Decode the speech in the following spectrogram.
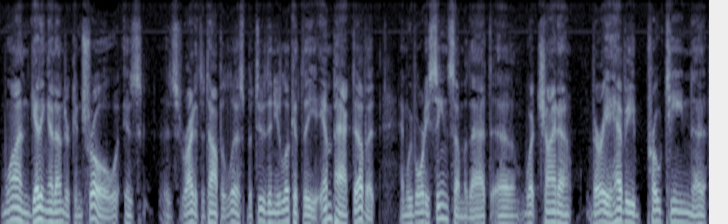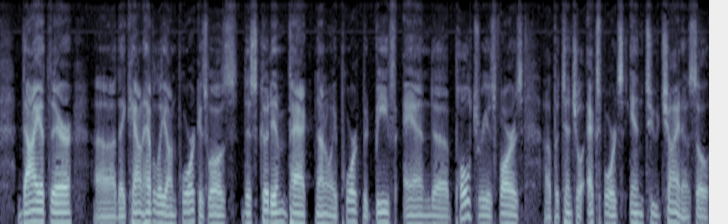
one, getting it under control is is right at the top of the list. But two, then you look at the impact of it, and we've already seen some of that. Uh, what China very heavy protein uh, diet there. Uh, they count heavily on pork as well as this could impact not only pork but beef and uh, poultry as far as uh, potential exports into China. So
